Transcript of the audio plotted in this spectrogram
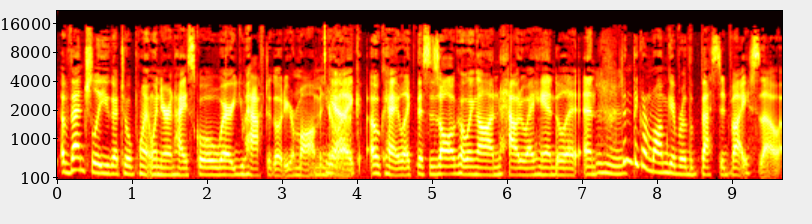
eventually you get to a point when you're in high school where you have to go to your mom and you're Yeah. like, okay, like this is all going on. How do I handle it? And Mm-hmm. I didn't think her mom gave her the best advice though.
